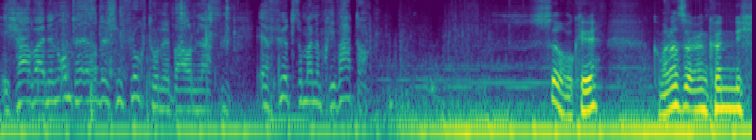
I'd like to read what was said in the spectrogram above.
Ich habe einen unterirdischen Fluchttunnel bauen lassen. Er führt zu meinem Privatdock. So, okay. Kommandanten können nicht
